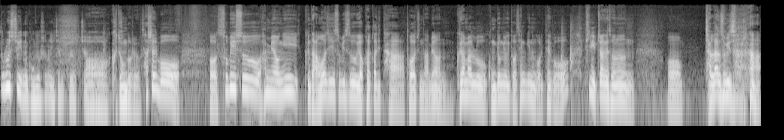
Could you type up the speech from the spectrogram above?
뚫을 수 있는 공격수는 이제는 거의 없지 않나. 어, 그 정도래요. 사실 뭐 어, 수비수 한 명이 그 나머지 수비수 역할까지 다 도와준다면 그야말로 공격력이 더 생기는 걸 테고 팀 입장에서는 어, 잘난 수비수 하나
